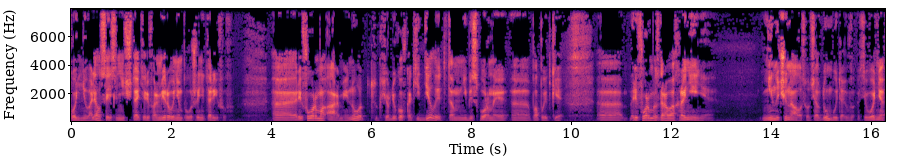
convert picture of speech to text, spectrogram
Конь не валялся, если не считать реформированием повышения тарифов. Реформа армии. Ну, вот Сердюков какие-то делает, там не бесспорные попытки. Реформа здравоохранения не начиналось. Вот сейчас Дум будет, сегодня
